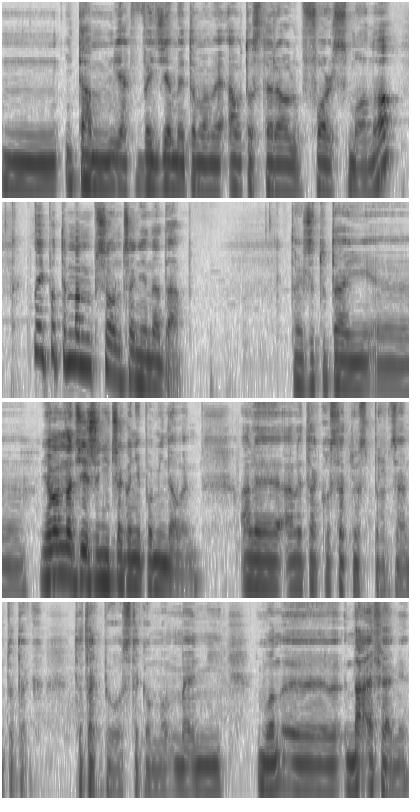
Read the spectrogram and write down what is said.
mm, i tam jak wejdziemy, to mamy auto stereo lub force mono. No i potem mamy przełączenie na DAB. Także tutaj e, ja mam nadzieję, że niczego nie pominąłem, ale, ale tak ostatnio sprawdzałem, to tak, to tak było z tego menu e, na FM-ie.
